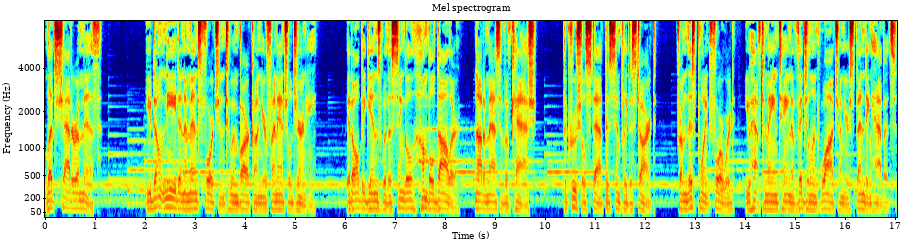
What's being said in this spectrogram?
let's shatter a myth. You don't need an immense fortune to embark on your financial journey. It all begins with a single, humble dollar, not a massive of cash. The crucial step is simply to start. From this point forward, you have to maintain a vigilant watch on your spending habits.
